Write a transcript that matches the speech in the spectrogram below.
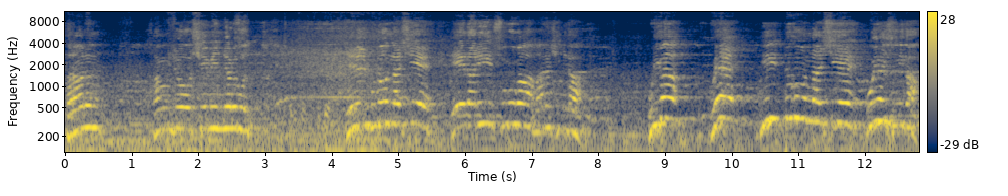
사랑하는 상주 시민 여러분, 내일 무더운 날씨에 대단히 수고가 많으십니다. 우리가 왜 이 뜨거운 날씨에 모여 있습니까?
